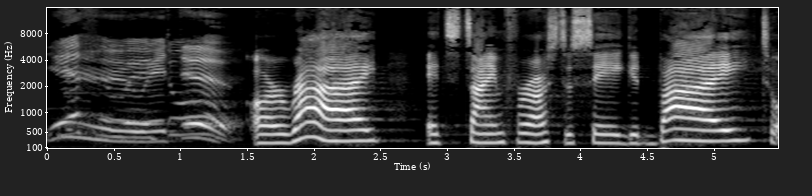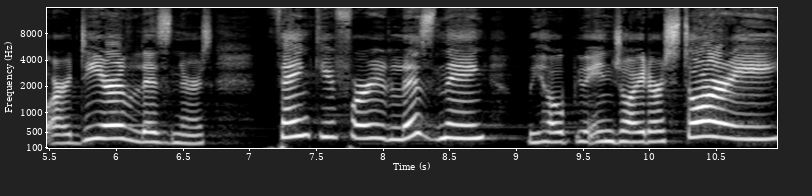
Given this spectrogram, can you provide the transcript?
Yes, we do. Alright, it's time for us to say goodbye to our dear listeners. Thank you for listening. We hope you enjoyed our story.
